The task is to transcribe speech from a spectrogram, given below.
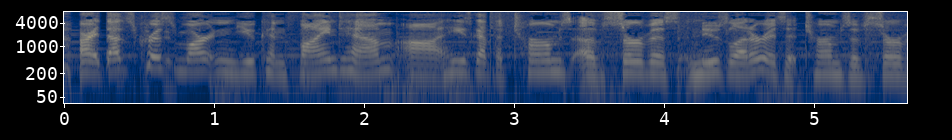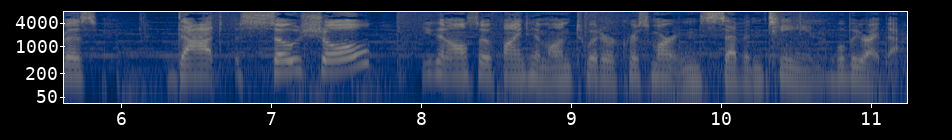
All right, that's Chris Martin. You can find him. Uh, he's got the Terms of Service newsletter. It's at termsofservice.social. You can also find him on Twitter, Chris Martin17. We'll be right back.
